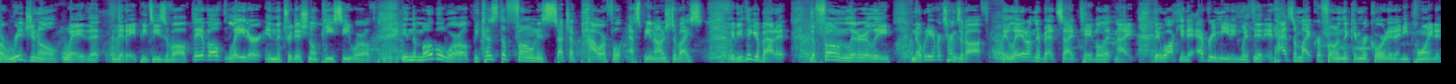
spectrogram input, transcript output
original way that that APTs evolved, they evolved later in the traditional PC world. In the mobile world, because the phone is such a powerful espionage device, if you think about it, the phone literally nobody ever turns it off. They lay it on their bedside table at night. They walk into every meeting with it. It has a microphone that can record at any point, a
